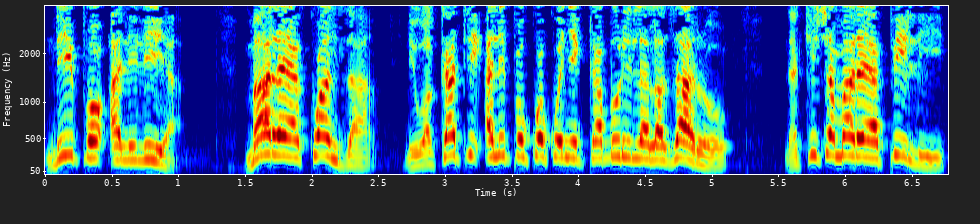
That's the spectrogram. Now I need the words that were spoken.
ndipo alilia. Mara ya kwanza ni wakati alipokuwa kwenye kaburi la lazaro na kisha mara ya pili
